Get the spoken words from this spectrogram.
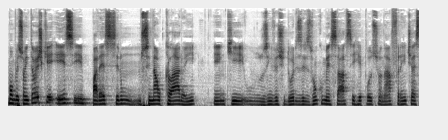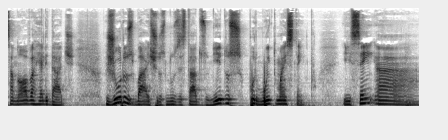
Bom, pessoal, então acho que esse parece ser um, um sinal claro aí em que os investidores eles vão começar a se reposicionar frente a essa nova realidade juros baixos nos Estados Unidos por muito mais tempo. E sem a,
